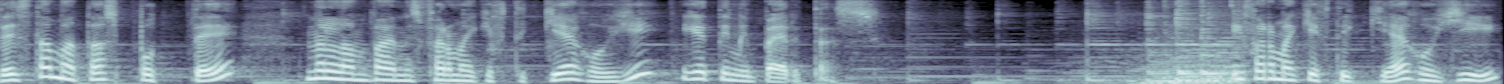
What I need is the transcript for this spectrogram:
Δεν σταματάς ποτέ να λαμβάνεις φαρμακευτική αγωγή για την υπέρταση. Η φαρμακευτική αγωγή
